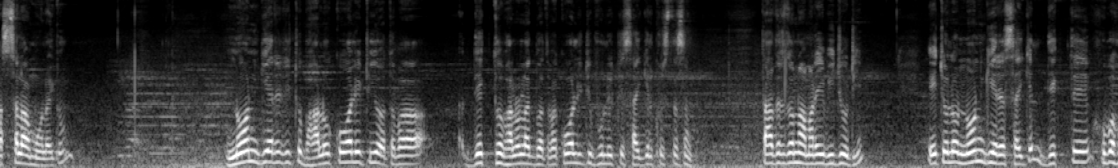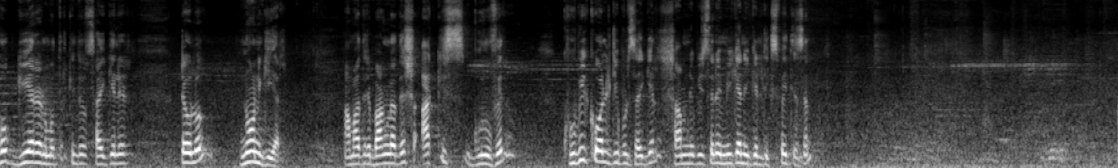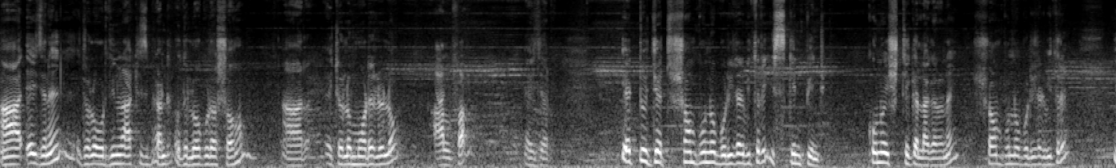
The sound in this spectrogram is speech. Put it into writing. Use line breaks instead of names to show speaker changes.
আসসালামু আলাইকুম। নন গিয়ারের একটু ভালো কোয়ালিটি অথবা দেখতেও ভালো লাগবে অথবা কোয়ালিটিফুল একটি সাইকেল খুঁজতেছেন, তাদের জন্য আমার এই ভিডিওটি। এইটা হলো নন গিয়ারের সাইকেল দেখতে হুবাহুব গিয়ারের মতো, কিন্তু সাইকেলের এটা হলো নন গিয়ার আমাদের বাংলাদেশ আকিস গ্রুপের খুবই কোয়ালিটিফুল সাইকেল সামনে পিছনে মেকানিক্যাল ডিস্ক পাইতেছেন। আর এই জন্য এটা হলো অরিজিনাল আকিস ব্র্যান্ডের ওদের লোগোটা সহ। আর এটা হলো মডেল হলো আলফা এই যে এ টু জেড সম্পূর্ণ বডিটার ভিতরে স্ক্রিন প্রিন্ট কোনো স্টিকার লাগানো নাই, সম্পূর্ণ বডিটার ভিতরে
